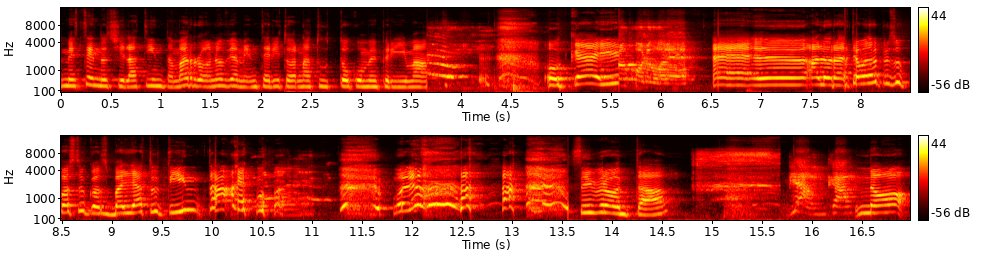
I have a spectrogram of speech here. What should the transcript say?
mettendoci la tinta marrone ovviamente ritorna tutto come prima. ok? Colore? Eh, eh, allora, partiamo dal presupposto che ho sbagliato tinta. Volevo... Sei pronta? Bianca? No!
